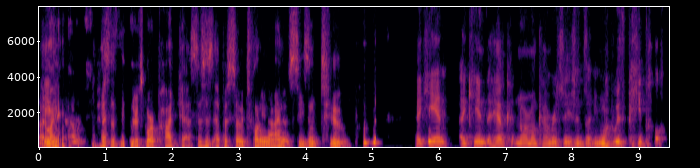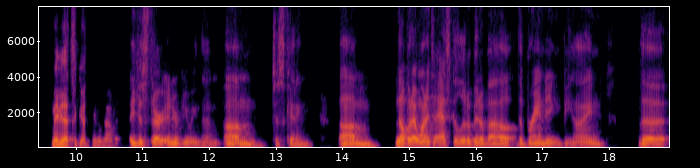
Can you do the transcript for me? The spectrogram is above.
Hi, my name, this is the underscore podcast. This is episode 29 of season two. I can't I can't have normal conversations anymore with people. Maybe that's a good thing though. I just start interviewing them. Um, just kidding. Um, no, but I wanted to ask a little bit about the branding behind the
